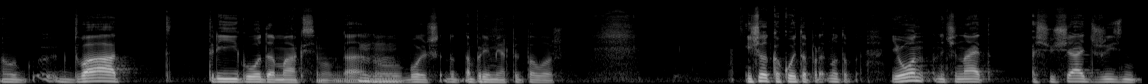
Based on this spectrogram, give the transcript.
два-три года максимум, да, ну, Мгм. больше, ну, например, предположим. Еще какой-то, ну, и он начинает ощущать жизнь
